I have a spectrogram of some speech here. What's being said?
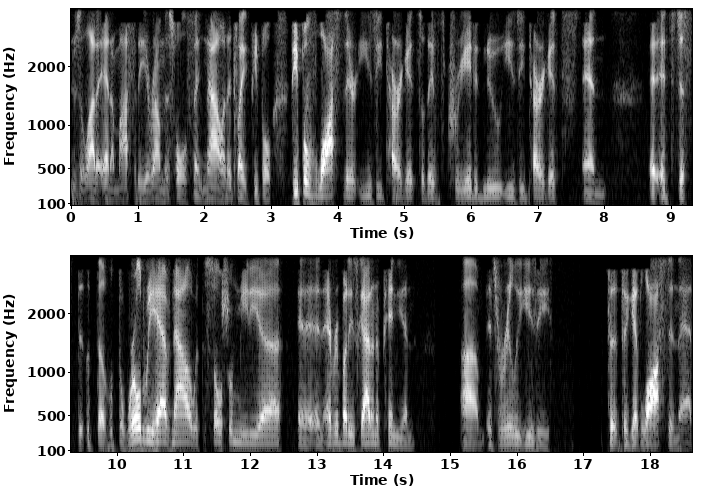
there's a lot of animosity around this whole thing now, and it's like people people have lost their easy target, so they've created new easy targets, and it's just the, the, the world we have now with the social media and everybody's got an opinion. Um, it's really easy to, to get lost in that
